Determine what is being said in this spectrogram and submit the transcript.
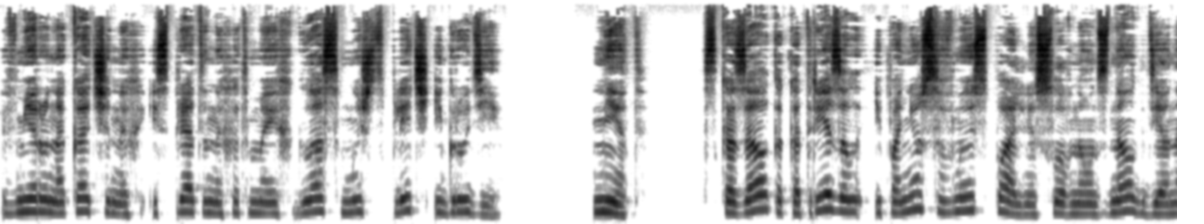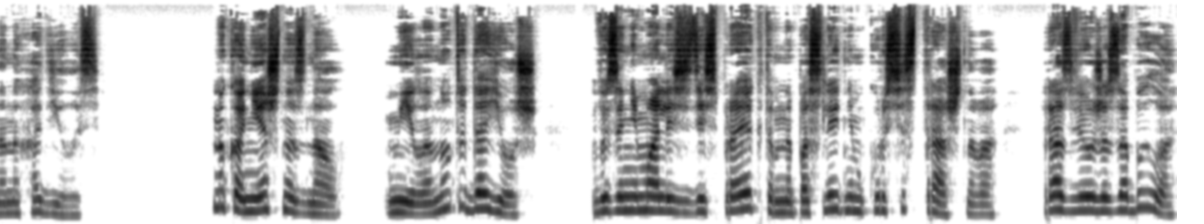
в меру накачанных и спрятанных от моих глаз мышц плеч и груди. «Нет», — сказал, как отрезал, и понес в мою спальню, словно он знал, где она находилась. «Ну, конечно, знал. Мила, ну ты даешь. Вы занимались здесь проектом на последнем курсе страшного. Разве уже забыла?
